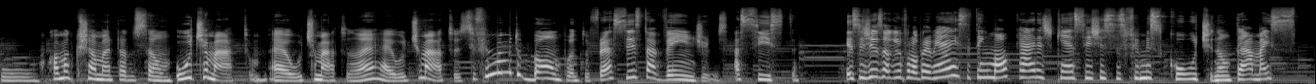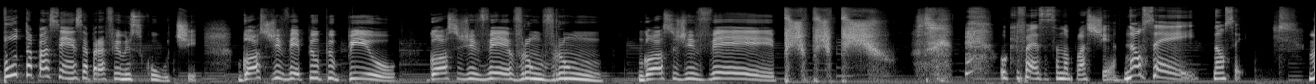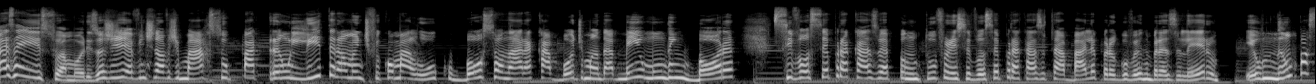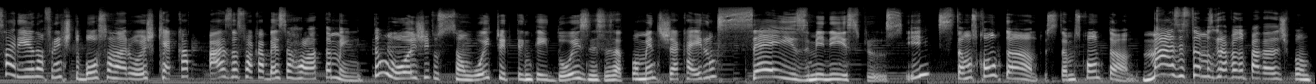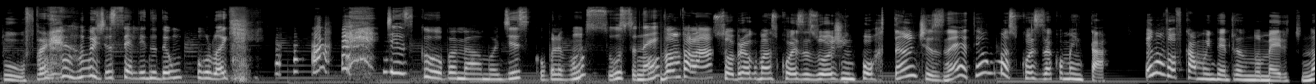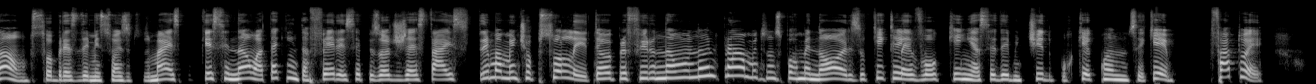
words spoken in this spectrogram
O, como é que chama a tradução? O Ultimato. É, o Ultimato, não é? É o Ultimato. Esse filme é muito bom, Pantufra. Assista Avengers. Assista. Esses dias alguém falou pra mim: ai, você tem maior cara de quem assiste esses filmes cult. Não tem a mais puta paciência pra filmes cult. Gosto de ver piu-piu-piu. Gosto de ver vrum-vrum. Gosto de ver. O que foi essa sonoplastia? Não sei, não sei. Mas é isso, amores. Hoje, dia 29 de março, o patrão literalmente ficou maluco. Bolsonaro acabou de mandar meio mundo embora. Se você, por acaso, é pantufer e se você, por acaso, trabalha para o governo brasileiro, eu não passaria na frente do Bolsonaro hoje, que é capaz da sua cabeça rolar também. Então, hoje, são 8h32 nesse exato momento, já caíram seis ministros. E estamos contando, estamos contando. Mas estamos gravando patada de pantufa. o Juscelino deu um pulo aqui. desculpa, meu amor, desculpa. Levou um susto, né? Vamos falar sobre algumas coisas hoje importantes, né? Tem algumas coisas a comentar. Eu não vou ficar muito entrando no mérito, não, sobre as demissões e tudo mais, porque senão, até quinta-feira, esse episódio já está extremamente obsoleto. Então, eu prefiro não, não entrar muito nos pormenores, o que, que levou quem a ser demitido, por quê, quando, não sei o quê. Fato é,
